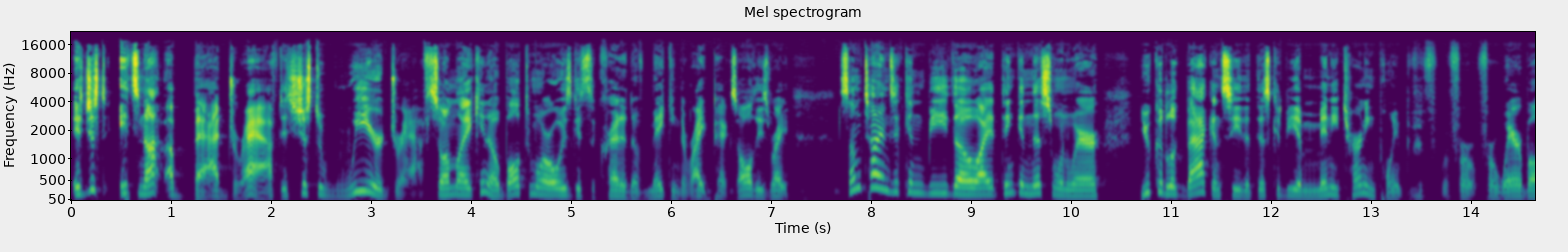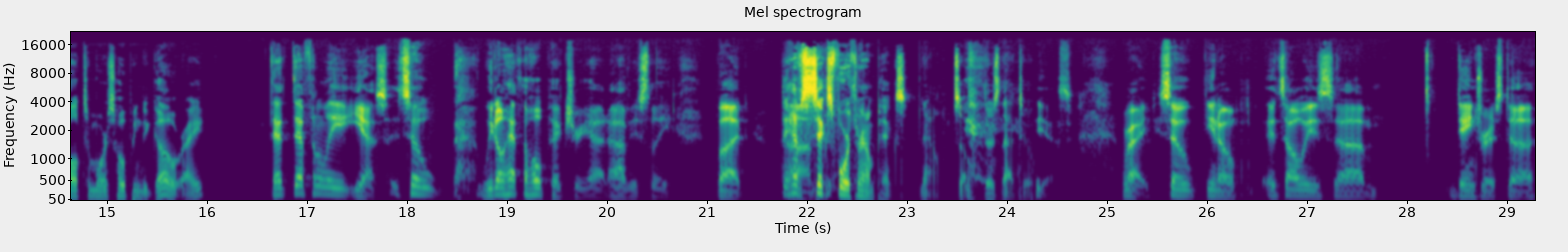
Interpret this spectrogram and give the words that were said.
it's just it's not a bad draft. It's just a weird draft. So I'm like, you know, Baltimore always gets the credit of making the right picks, all these right. Sometimes it can be though. I think in this one where you could look back and see that this could be a mini turning point for, for, for where Baltimore's hoping to go, right? That definitely, yes. So we don't have the whole picture yet, obviously, but they have um, six fourth round picks now. So there's that too. yes. Right. So, you know, it's always um, dangerous to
